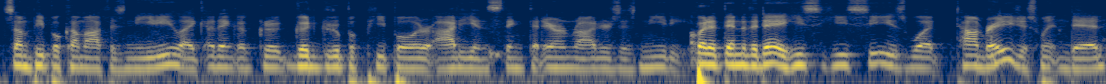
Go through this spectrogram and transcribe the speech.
some people come off as needy. Like I think a gr- good group of people or audience think that Aaron Rodgers is needy. But at the end of the day, he's he sees what Tom Brady just went and did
